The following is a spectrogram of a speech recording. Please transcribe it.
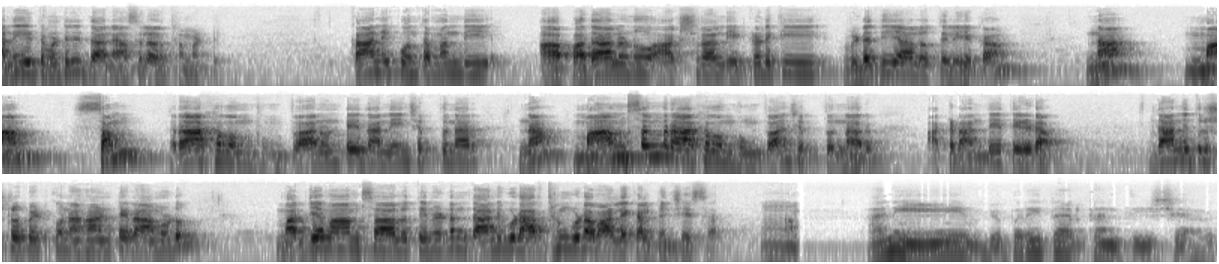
అనేటువంటిది దాని అసలు అర్థం అండి కానీ కొంతమంది ఆ పదాలను అక్షరాలను ఎక్కడికి విడదీయాలో తెలియక నా మాం సం రాఘవం భుంక్త్వా అని ఉంటే దాన్ని ఏం చెప్తున్నారు? నా మాంసం రాఘవం భుంక్త్వా అని చెప్తున్నారు. అక్కడ అంతే తేడా. దాన్ని దృష్టిలో పెట్టుకున్న అంటే రాముడు మద్య మాంసాలు తినడం దాన్ని కూడా అర్థం కూడా వాళ్ళే కల్పించేశారు. అని విపరీతార్థాన్ని తీశారు.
